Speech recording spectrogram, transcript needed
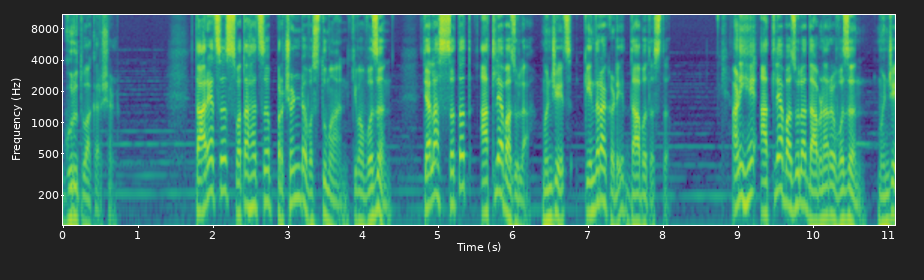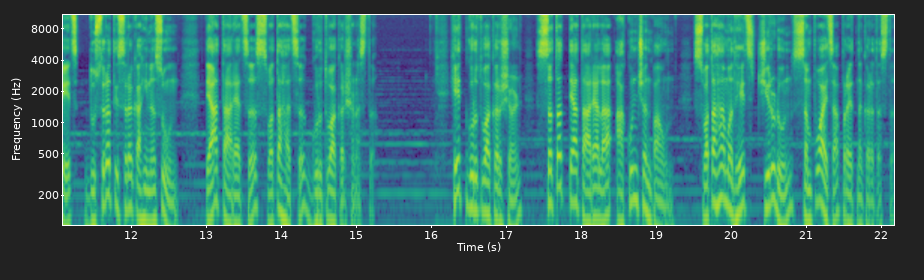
गुरुत्वाकर्षण. ताऱ्याचं स्वतःचं प्रचंड वस्तुमान किंवा वजन त्याला सतत आतल्या बाजूला म्हणजेच केंद्राकडे दाबत असतं. आणि हे आतल्या बाजूला दाबणारं वजन म्हणजेच दुसरं तिसरं काही नसून त्या ताऱ्याचं स्वतःचं गुरुत्वाकर्षण असतं. हे गुरुत्वाकर्षण सतत त्या ताऱ्याला आकुंचन पाहून स्वतःमध्येच चिरडून संपवायचा प्रयत्न करत असतं.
